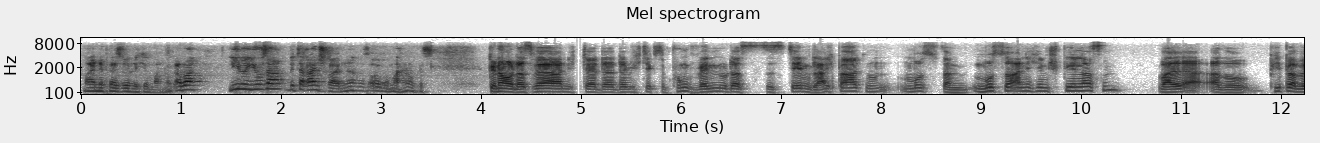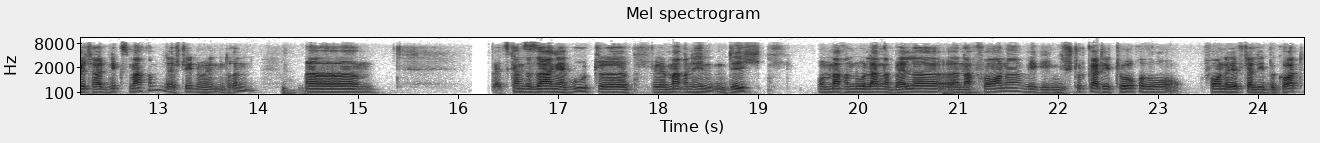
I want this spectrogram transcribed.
Meine persönliche Meinung. Aber liebe User, bitte reinschreiben, ne, was eure Meinung ist. Genau, das wäre nicht der, der, der wichtigste Punkt. Wenn du das System gleich behalten musst, dann musst du eigentlich ihn spielen lassen weil er, also Pieper wird halt nichts machen, der steht nur hinten drin. Ähm, jetzt kannst du sagen, ja gut, äh, wir machen hinten dicht und machen nur lange Bälle äh, nach vorne, wie gegen die Stuttgart die Tore, wo vorne hilft der liebe Gott,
